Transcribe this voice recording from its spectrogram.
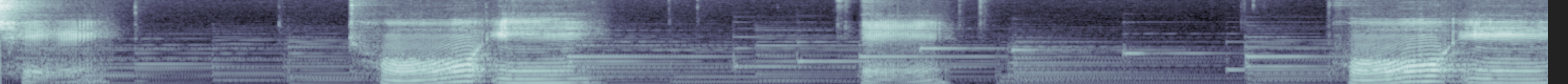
ချေထောအင်းအဲဖောအင်း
